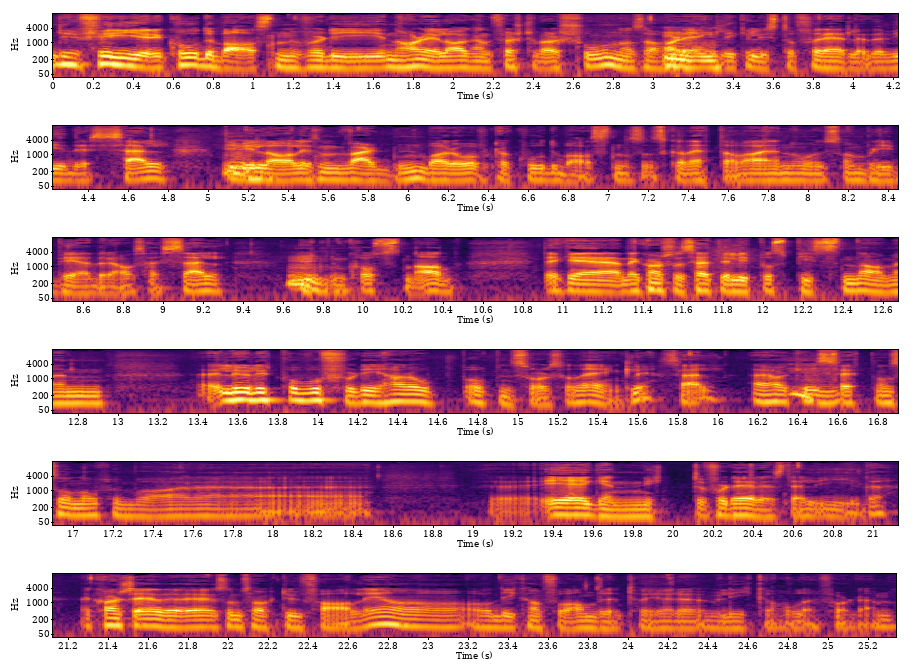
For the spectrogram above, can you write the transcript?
de frigjør kodebasen fordi nå har de laga en første versjon, og så har de mm. egentlig ikke lyst til å foredle det videre selv. De vil mm. la liksom verden bare overta kodebasen, så skal dette være noe som blir bedre av seg selv, mm. uten kostnad. Det er, ikke, det er kanskje å sette litt på spissen, da, men jeg lurer litt på hvorfor de har open sourca det egentlig selv. Jeg har ikke sett noen sånn åpenbar eh, egennytte for deres del i det. Kanskje er det som sagt ufarlig, og, og de kan få andre til å gjøre vedlikeholdet for dem.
